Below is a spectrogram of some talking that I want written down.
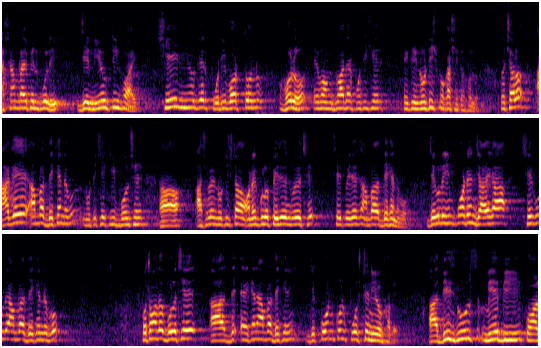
আসাম রাইফেল বলি, যে নিয়োগটি হয়, সেই নিয়োগের পরিবর্তন হলো এবং দু হাজার পঁচিশের একটি নোটিশ প্রকাশিত হলো। তো চলো, আগে আমরা দেখে নেব নোটিশে কি বলছে। আসলে নোটিশটা অনেকগুলো পেজেস রয়েছে, সেই পেজেস আমরা দেখে নেব। যেগুলো ইম্পর্টেন্ট জায়গা, সেগুলো আমরা দেখে নেব। প্রথমত বলেছে এখানে আমরা দেখে নিই যে কোন কোন পোস্টে নিয়োগ হবে। This rules may be call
